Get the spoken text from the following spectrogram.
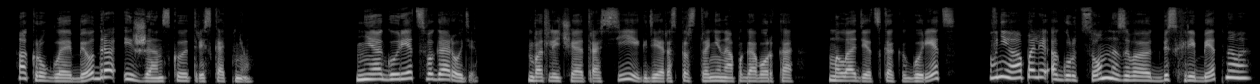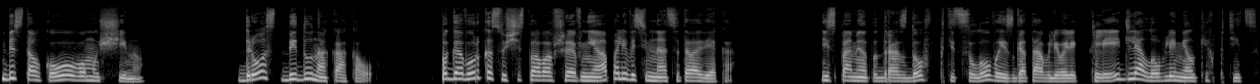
— округлые бедра и женскую трескотню. Не огурец в огороде. В отличие от России, где распространена поговорка «молодец, как огурец», в Неаполе огурцом называют бесхребетного, бестолкового мужчину. Дрозд беду накакал. Поговорка, существовавшая в Неаполе XVIII века. Из помета дроздов птицеловы изготавливали клей для ловли мелких птиц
